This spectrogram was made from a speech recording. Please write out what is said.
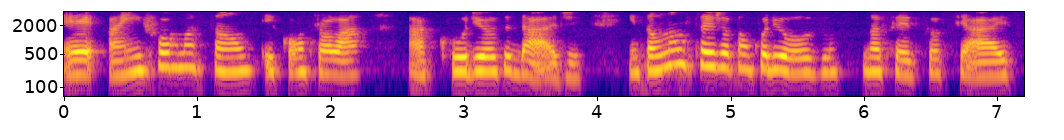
é a informação e controlar a curiosidade. Então não seja tão curioso nas redes sociais,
